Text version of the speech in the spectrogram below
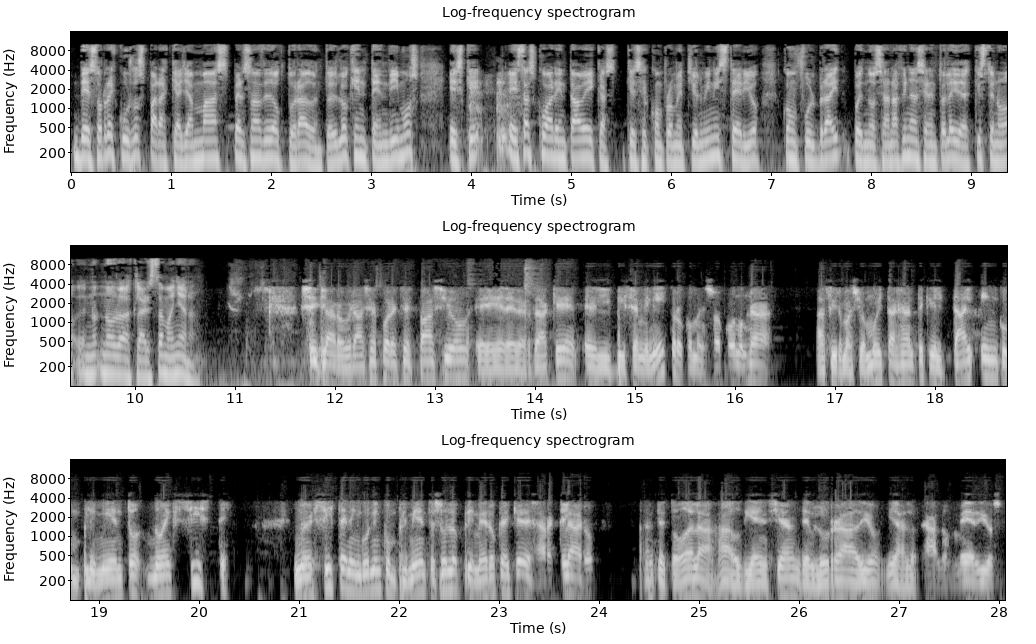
de esos recursos para que haya más personas de doctorado. Entonces lo que entendimos es que estas 40 becas que se comprometió el ministerio con Fulbright, pues no se van a financiar. Entonces la idea es que usted no, no, lo aclare esta mañana. Sí, claro, gracias por este espacio. Eh, de verdad que el viceministro comenzó con una afirmación muy tajante que el tal incumplimiento no existe. No existe ningún incumplimiento. Eso es lo primero que hay que dejar claro ante toda la audiencia de Blue Radio y a, a los medios.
